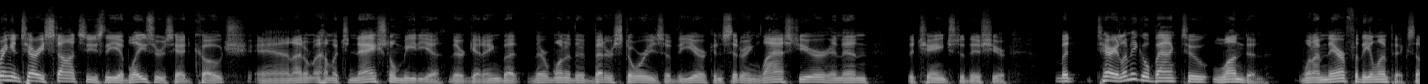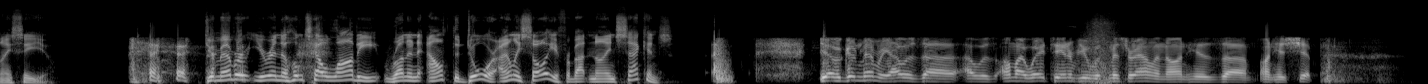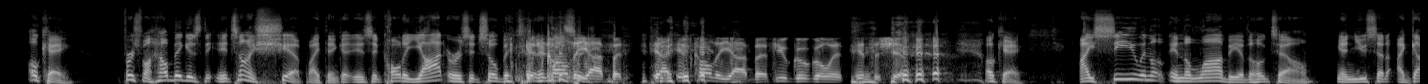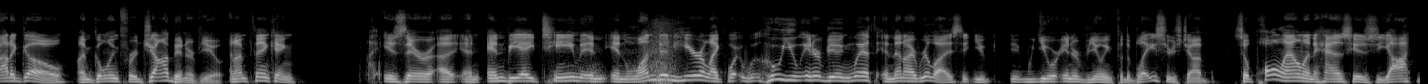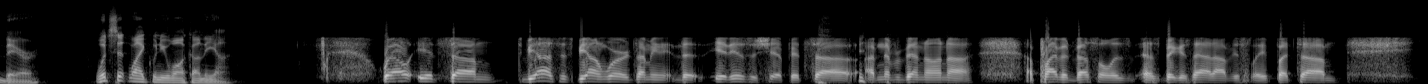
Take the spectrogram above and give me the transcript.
bring in Terry Stotts. He's the Blazers head coach, and I don't know how much national media they're getting, but they're one of the better stories of the year, considering last year and then the change to this year. But Terry, let me go back to London when I'm there for the Olympics and I see you. Do you remember you're in the hotel lobby running out the door? I only saw you for about nine seconds. You have a good memory. I was uh, I was on my way to interview with Mr. Allen on his uh, on his ship. Okay. First of all, how big is the? It's not a ship, I think. Is it called a yacht, or is it so big that It's it called a yacht, but yeah, it's called a yacht. But if you Google it, it's a ship. okay. I see you in the in the lobby of the hotel, and you said, "I gotta go. I'm going for a job interview." And I'm thinking, is there a, an NBA team in, in London here? Like, wh- wh- who are you interviewing with? And then I realized that you you were interviewing for the Blazers job. So Paul Allen has his yacht there. What's it like when you walk on the yacht? Well, it's um, to be honest, it's beyond words. I mean, the, it is a ship. It's uh, I've never been on a, a private vessel as as big as that, obviously, but. Um,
